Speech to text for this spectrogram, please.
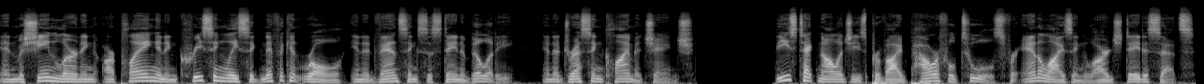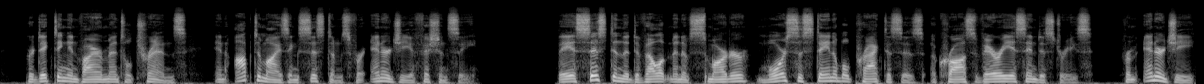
and machine learning are playing an increasingly significant role in advancing sustainability and addressing climate change. These technologies provide powerful tools for analyzing large data sets, predicting environmental trends, and optimizing systems for energy efficiency. They assist in the development of smarter, more sustainable practices across various industries, from energy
